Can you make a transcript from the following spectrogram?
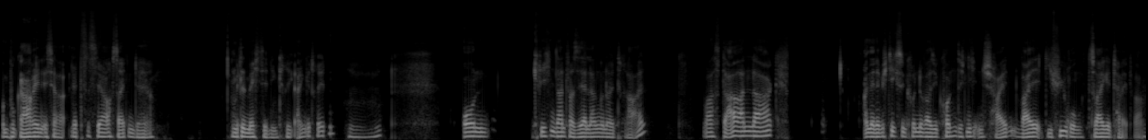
Und Bulgarien ist ja letztes Jahr auf Seiten der Mittelmächte in den Krieg eingetreten. Mhm. Und Griechenland war sehr lange neutral, was daran lag, einer der wichtigsten Gründe war, sie konnten sich nicht entscheiden, weil die Führung zweigeteilt war.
